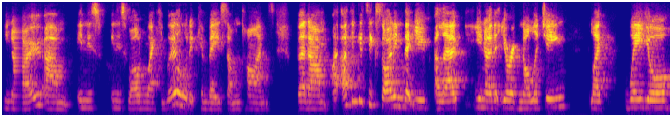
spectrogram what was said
you know, um, in this in this wild and wacky world, it can be sometimes. But um, I, I think it's exciting that you've allowed, you know, that you're acknowledging like where you're.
